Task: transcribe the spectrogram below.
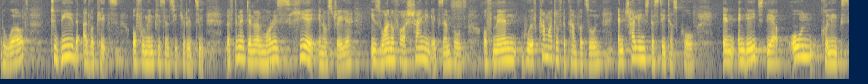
the world to be the advocates of women, peace and security. Lieutenant General Morrison here in Australia is one of our shining examples of men who have come out of the comfort zone and challenged the status quo and engaged their own colleagues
